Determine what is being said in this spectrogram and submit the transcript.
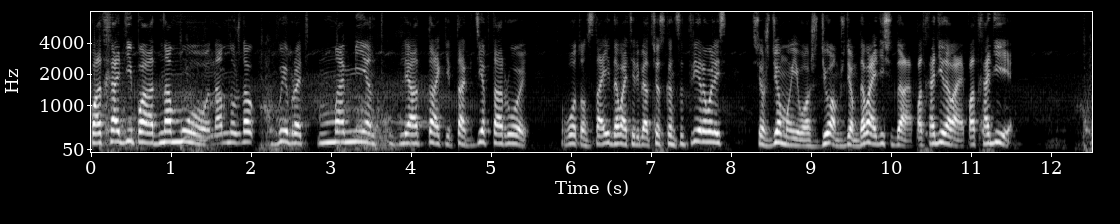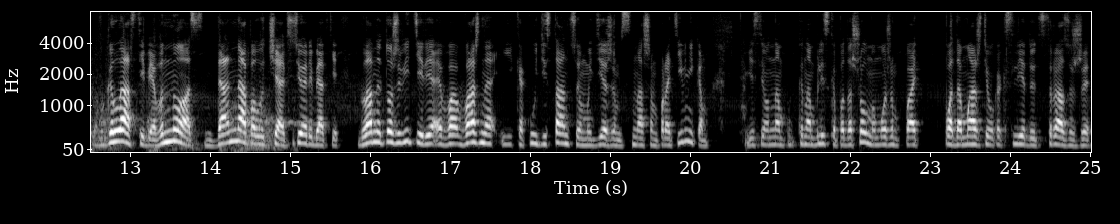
Подходи по одному. Нам нужно выбрать момент для атаки. Так, где второй? Вот он стоит. Давайте, ребят, все сконцентрировались. Все, ждем мы его, ждем, ждем. Давай, иди сюда. Подходи давай, подходи. В глаз тебе, в нос. Да на, получай. Все, ребятки. Главное тоже, видите, важно и какую дистанцию мы держим с нашим противником. Если он нам, к нам близко подошел, мы можем подамажить его как следует сразу же,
